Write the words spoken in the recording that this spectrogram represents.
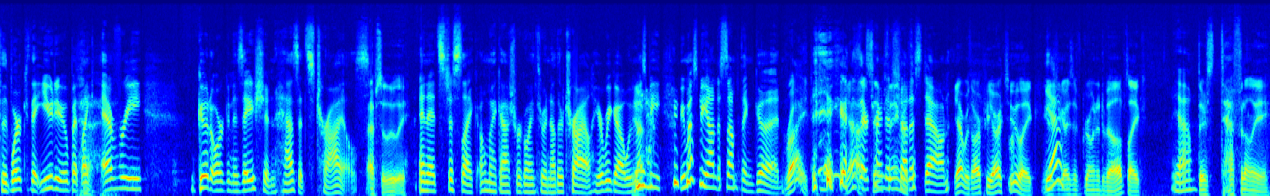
the work that you do, but like every good organization has its trials. Absolutely. And it's just like, oh my gosh, we're going through another trial. Here we go. We Yeah. must be, we must be onto something good. Right. Yeah, they're trying to shut with- us down. Yeah, with RPR too. Like, you know, you guys have grown and developed. Like, Yeah. there's definitely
